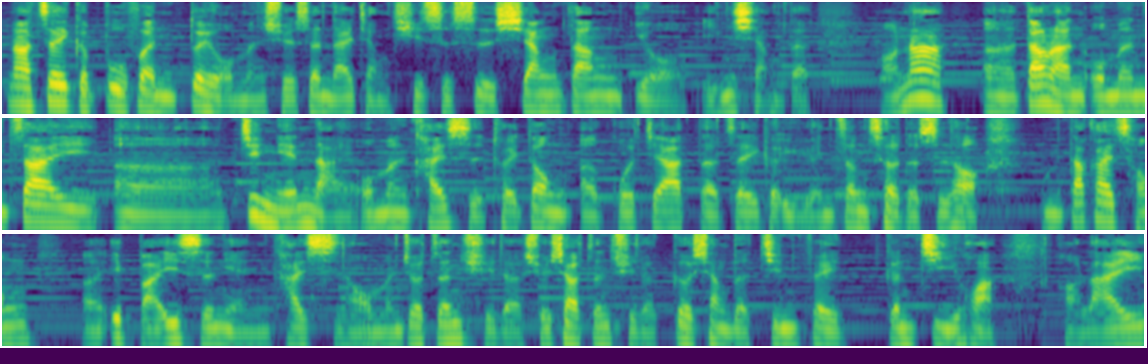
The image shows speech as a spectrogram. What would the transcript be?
那这个部分对我们学生来讲，其实是相当有影响的。好，那呃，当然我们在呃近年来，我们开始推动呃国家的这个语言政策的时候，我们大概从呃一百一十年开始哈，我们就争取了学校争取了各项的经费跟计划，好来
